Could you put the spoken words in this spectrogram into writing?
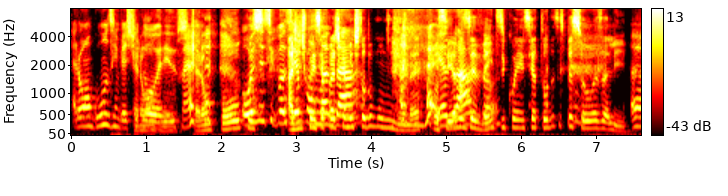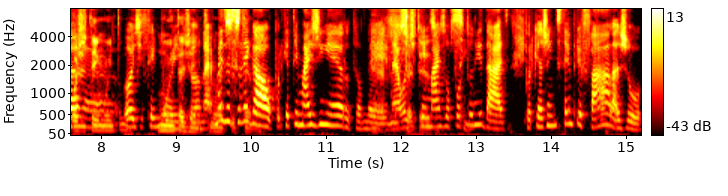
eram alguns investidores, eram alguns, né? Eram poucos. Hoje, se você a gente conhecia mandar... praticamente todo mundo, né? Você ia nos eventos e conhecia todas as pessoas ali. Uhum. Hoje tem muito, Hoje tem muita muito, gente. Né? Mas isso é legal, porque tem mais dinheiro também, é, né? Hoje certeza. tem mais oportunidades. Sim. Porque a gente sempre fala, Ju,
